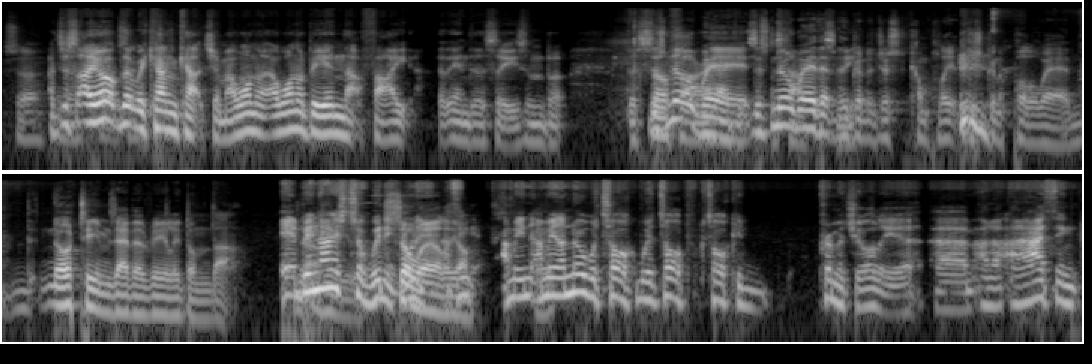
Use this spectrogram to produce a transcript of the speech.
So I just, yeah, I hope that it. we can catch them. I want to, I want to be in that fight at the end of the season, but so there's no way. There's no way that they're going to just completely just going to pull away. No team's ever really done that. It'd be nice to win it. So wouldn't it? early I, think, on. I mean, I mean, I know we're talk we're talk, talking prematurely here, um, and, I, and I think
